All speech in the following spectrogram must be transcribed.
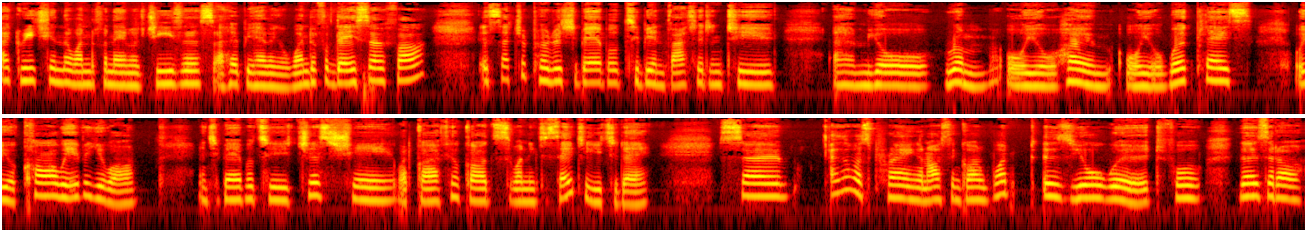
I greet you in the wonderful name of Jesus. I hope you're having a wonderful day so far. It's such a privilege to be able to be invited into um, your room or your home or your workplace or your car, wherever you are, and to be able to just share what God, I feel God's wanting to say to you today. So, as I was praying and asking God, what is your word for those that are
